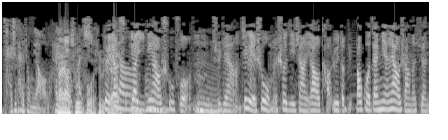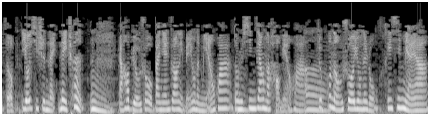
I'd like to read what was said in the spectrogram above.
材质太重要了，还是要舒服是不是对，要要一定要舒服，嗯嗯，是这样。这个也是我们设计上要考虑的，比包括在面料上的选择，尤其是内内衬。嗯，然后比如说我半年装里面用的棉花都是新疆的好棉花，嗯就不能说用那种黑心棉呀，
